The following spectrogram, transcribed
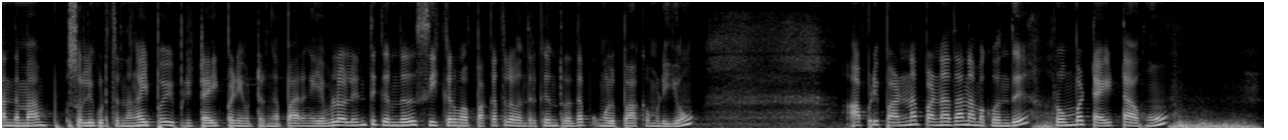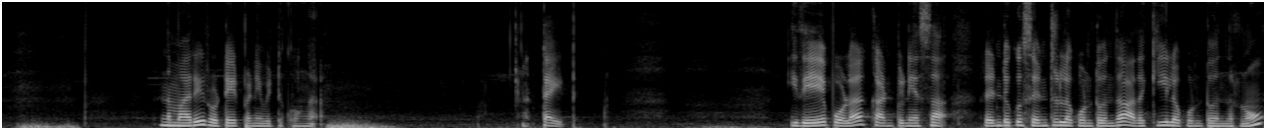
அந்த மேம் சொல்லி கொடுத்துருந்தாங்க. இப்போ இப்படி டைட் பண்ணி விட்டுருங்க. பாருங்கள் எவ்வளோ லென்த்துக்கு இருந்தது சீக்கிரமாக பக்கத்தில் வந்திருக்குன்றத உங்களுக்கு பார்க்க முடியும். அப்படி பண்ண பண்ண தான் நமக்கு வந்து ரொம்ப டைட்டாகும் இந்த மாதிரி ரொட்டேட் பண்ணி விட்டுக்கோங்க. டைட் இதே போல் கண்டினியூஸாக ரெண்டுக்கும் சென்டரில் கொண்டு வந்து அதை கீழே கொண்டு வந்துடணும்.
